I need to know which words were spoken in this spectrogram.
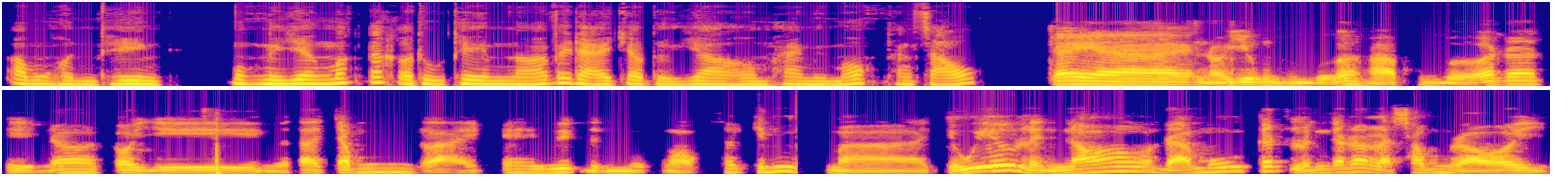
Ông Huỳnh Thiên, một người dân mất đất ở Thủ Thiêm nói với Đại Trao Tự Do hôm 21 tháng 6 cái uh, nội dung hôm bữa họp hôm bữa đó thì nó coi như người ta chống lại cái quyết định 1169 mà chủ yếu là nó đã muốn kết luận cái đó là xong rồi.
